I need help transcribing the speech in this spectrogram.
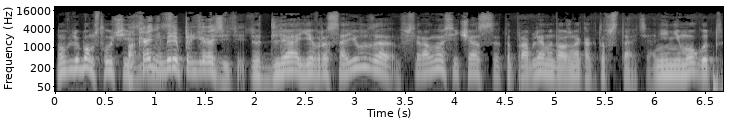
Ну, в любом случае... По крайней мере, пригрозить Для Евросоюза все равно сейчас эта проблема должна как-то встать. Они не могут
